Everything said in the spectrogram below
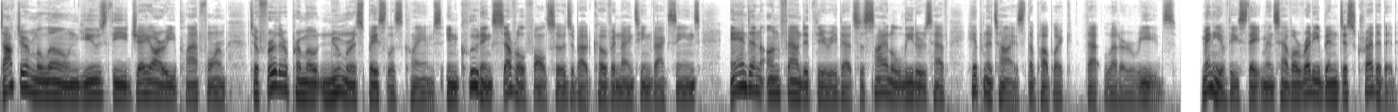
Dr. Malone used the JRE platform to further promote numerous baseless claims, including several falsehoods about COVID 19 vaccines and an unfounded theory that societal leaders have hypnotized the public, that letter reads. Many of these statements have already been discredited.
